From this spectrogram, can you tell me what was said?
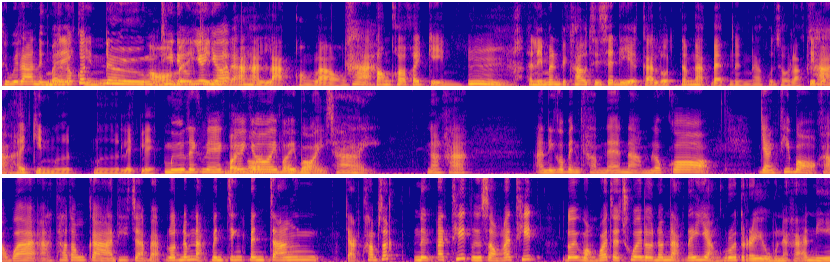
ถึงเวลาหนึ่งไม่มื้อได้แล้วก็กินดื่มอ๋อทีเดียวไม่ได้กินเยเหอะมือนอาหารหลักของเราค่ะต้องค่อยๆกินๆอืมอันนี้มันไปเข้าทฤษฎีกับการลดน้ำหนักแบบหนึ่งนะคุณสวรักษ์ที่บอกค่ะให้กินมื้อมื้อเล็กมื้อเล็กบ่อยๆๆย่อยๆบ่อย ๆ ใช่นะคะ อันนี้ก็เป็นคำแนะนำแล้วก็อย่างที่บอกค่ะว่าอะถ้าต้องการที่จะแบบลดน้ำหนักเป็นจริงเป็นจังอยากทำสักหนึ่งอาทิตย์หรือสองอาทิตย์ โดยหวังว่าจะช่วยลดน้ำหนักได้อย่างรวดเร็วนะคะ อันนี้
